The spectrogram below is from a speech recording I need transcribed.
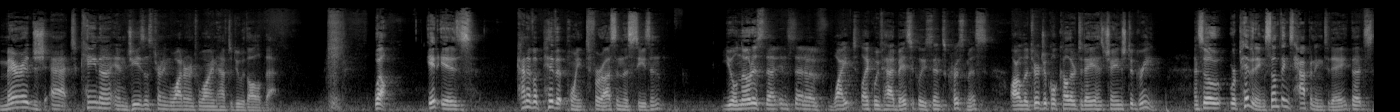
marriage at Cana and Jesus turning water into wine have to do with all of that? Well, it is kind of a pivot point for us in this season. You'll notice that instead of white, like we've had basically since Christmas, our liturgical color today has changed to green. And so we're pivoting. Something's happening today that's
